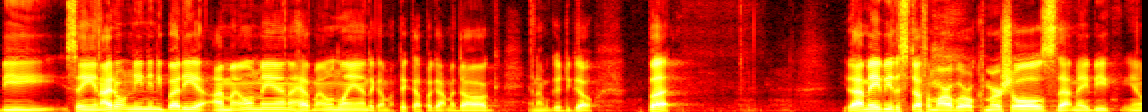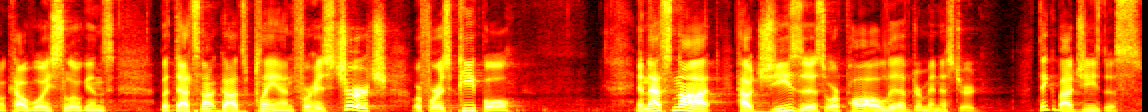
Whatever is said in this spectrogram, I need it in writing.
be saying, I don't need anybody. I'm my own man. I have my own land. I got my pickup. I got my dog, and I'm good to go. But that may be the stuff of Marlboro commercials. That may be, you know, cowboy slogans. But that's not God's plan for his church or for his people. And that's not how Jesus or Paul lived or ministered. Think about Jesus.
